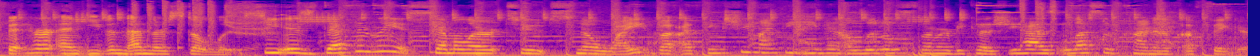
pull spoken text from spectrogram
fit her and even then they're still loose. She is definitely similar to Snow White but I think she might be even a little slimmer because she has less of kind of a figure.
